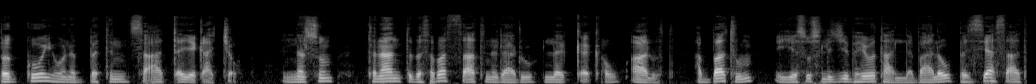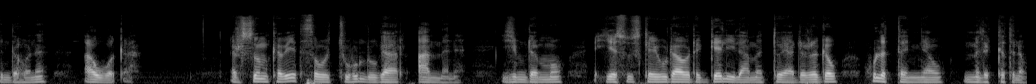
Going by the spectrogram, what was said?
በጎ የሆነበትን ሰዓት ጠየቃቸው። እነርሱም ትናንት በሰባት ሰዓት ንዳዱ ለቀቀው አሉት። አባቱም ኢየሱስ ልጅህ በሕይወት አለ ባለው በዚያ ሰዓት እንደሆነ አወቀ። እርሱም ከቤተ ሰዎቹ ሁሉ ጋር አመነ። ይህም ደግሞ ኢየሱስ ከይሁዳ ወደ ገሊላ መጥቶ ያደረገው ሁለተኛው ምልክት ነው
